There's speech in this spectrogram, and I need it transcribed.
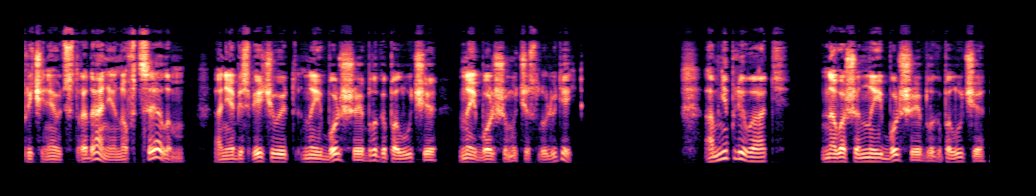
причиняют страдания, но в целом они обеспечивают наибольшее благополучие наибольшему числу людей. А мне плевать на ваше наибольшее благополучие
